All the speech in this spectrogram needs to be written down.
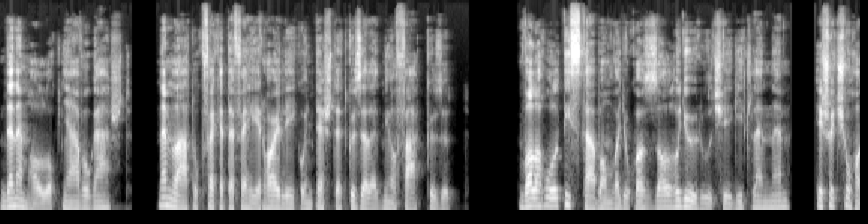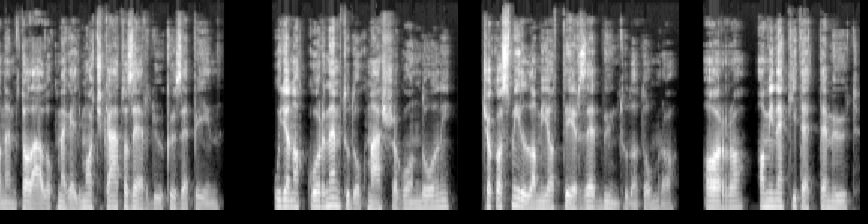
De nem hallok nyávogást, nem látok fekete-fehér hajlékony testet közeledni a fák között. Valahol tisztában vagyok azzal, hogy őrültség itt lennem, és hogy soha nem találok meg egy macskát az erdő közepén. Ugyanakkor nem tudok másra gondolni, csak a Smilla miatt érzett bűntudatomra. Arra, aminek kitettem őt,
